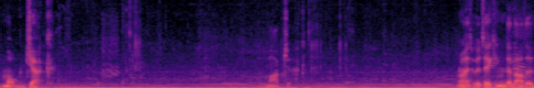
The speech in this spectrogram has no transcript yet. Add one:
Mob jack. The mob jack. Right, we're taking the ladder.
